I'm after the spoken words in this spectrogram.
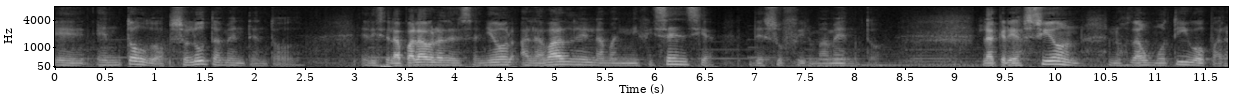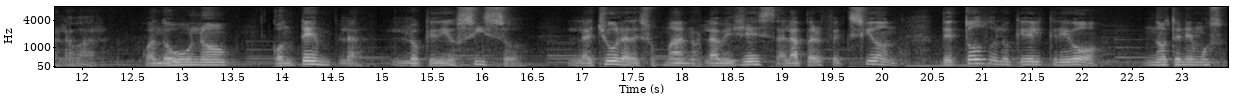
en todo, absolutamente en todo. dice la palabra del Señor, alabadle en la magnificencia de su firmamento. La creación nos da un motivo para alabar. Cuando uno contempla lo que Dios hizo, la hechura de sus manos, la belleza, la perfección de todo lo que Él creó, no tenemos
